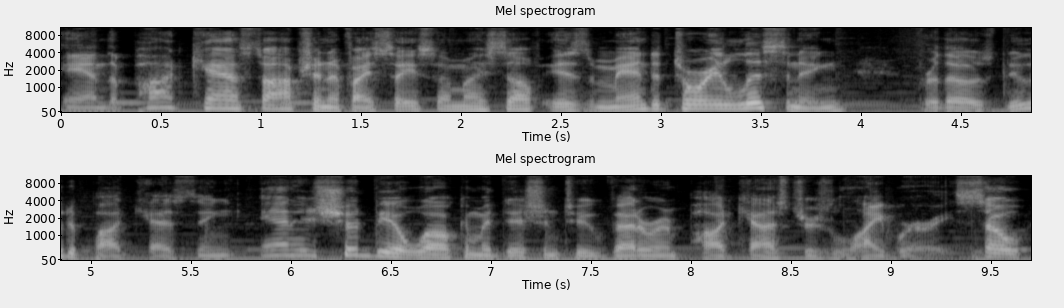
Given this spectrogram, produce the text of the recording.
And the podcast option, if I say so myself, is mandatory listening for those new to podcasting, and it should be a welcome addition to veteran podcasters' library. So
